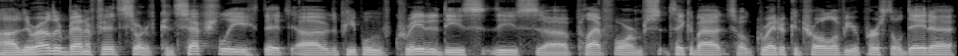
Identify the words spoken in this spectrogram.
uh, there are other benefits, sort of conceptually, that uh, the people who've created these these uh, platforms think about. So greater control over your personal data,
